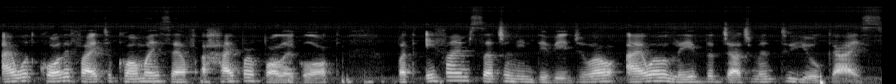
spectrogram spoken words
I would qualify to call myself a hyperpolyglot but if I'm such an individual, I will leave the judgment to you guys.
